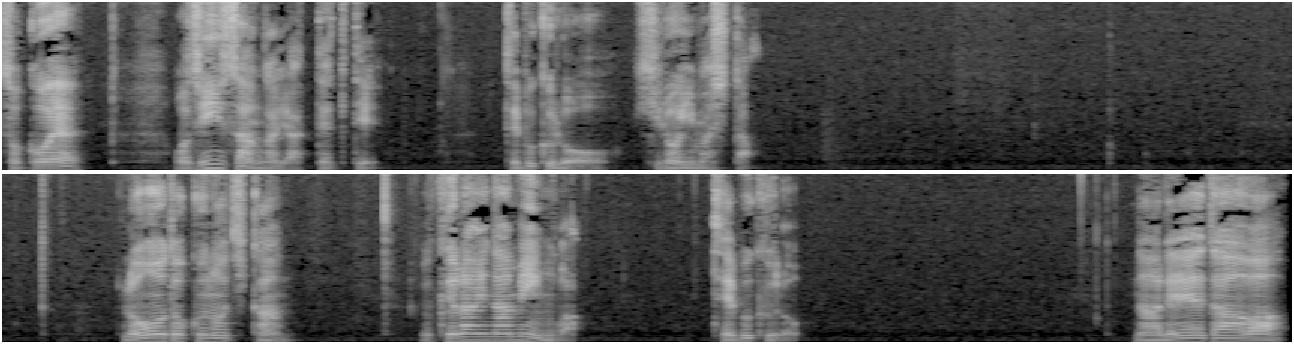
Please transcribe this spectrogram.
そこへおじいさんがやってきて手袋を拾いました。朗読の時間。ウクライナ民は手袋。ナレーダーは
